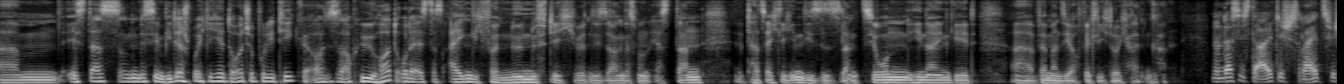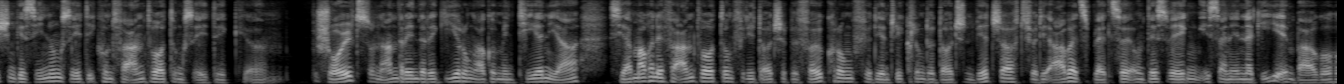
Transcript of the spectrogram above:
Ähm, ist das ein bisschen widersprüchliche deutsche Politik? Ist es auch hü-hot oder ist das eigentlich vernünftig, würden Sie sagen, dass man erst dann tatsächlich in diese Sanktionen hineingeht, äh, wenn man sie auch wirklich durchhalten kann? Nun, das ist der alte Streit zwischen Gesinnungsethik und Verantwortungsethik. Ähm, Scholz und andere in der Regierung argumentieren ja, sie haben auch eine Verantwortung für die deutsche Bevölkerung, für die Entwicklung der deutschen Wirtschaft, für die Arbeitsplätze und deswegen ist ein Energieembargo,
